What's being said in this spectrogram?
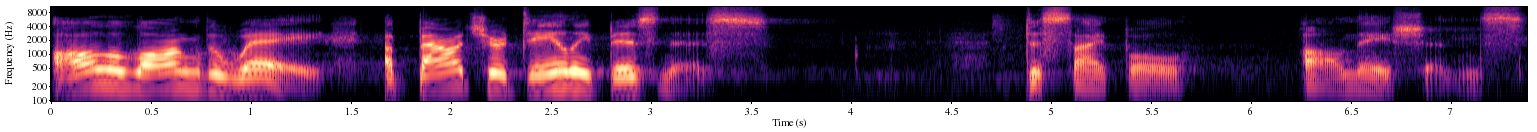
all along the way about your daily business, disciple all nations.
